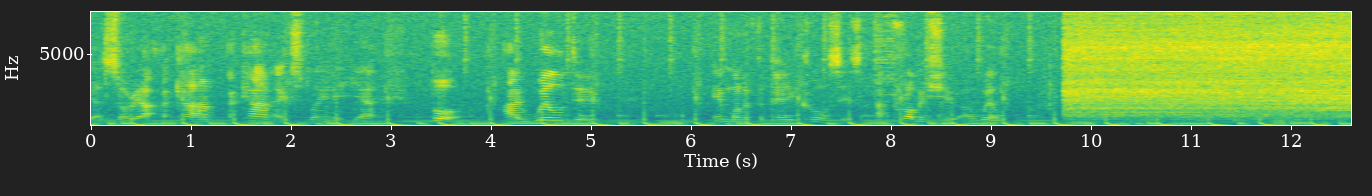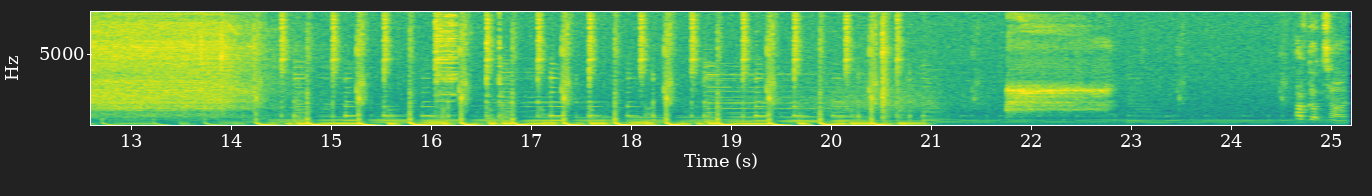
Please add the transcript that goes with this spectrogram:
Yeah, sorry, I, I can't I can't explain it yet, but I will do in one of the paid courses. I promise you, I will. I've got time.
